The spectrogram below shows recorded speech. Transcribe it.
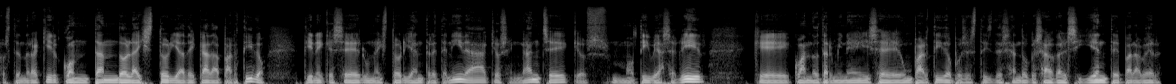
Os tendrá que ir contando la historia de cada partido. Tiene que ser una historia entretenida, que os enganche, que os motive a seguir, que cuando terminéis eh, un partido pues estéis deseando que salga el siguiente para ver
